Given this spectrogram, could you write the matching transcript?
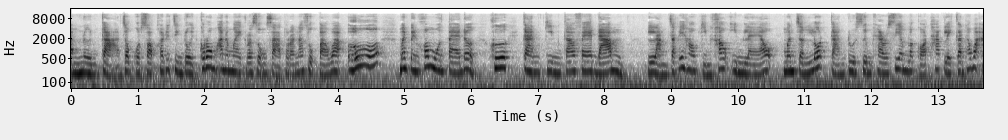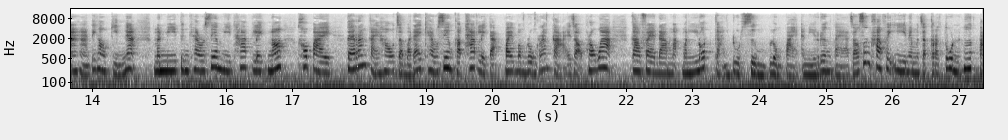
ดำเนินการจะกดสอบข้อเท็จจริงโดยกรมอนามัยกระทรวงสาธารณสุขป่าว่า เออ มันเป็นข้อมูลแต่เด้อคือการกินกาแฟดำ หลังจากที่เรากินข้าวอิ่มแล้ว มันจะลดการดูดซึมแคลเซียมแล้วก็ธาตุเหล็กกันถ้าว่าอาหารที่เรากินเนี่ยมันมีตึงแคลเซียมมีธาตุเหล็กเนาะเข้าไป แต่ร่างกายเราจะมาได้แคลเซียมกับธาตุเหล็กอะไปบำรุงร่างกายเจ้าเพราะว่ากาแฟดำอะมันลดการดูดซึมลงไปอันนี้เรื่องแต่เจ้าซึ่งคาเฟอีนเนี่ยมันจะกระตุ้นเฮือไต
